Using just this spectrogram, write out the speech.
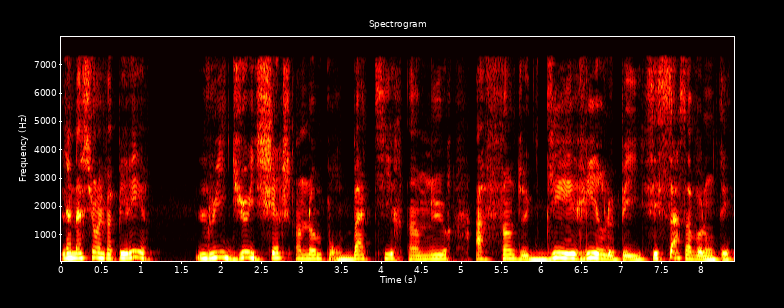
la nation, elle va périr. Lui, Dieu, il cherche un homme pour bâtir un mur afin de guérir le pays. C'est ça sa volonté.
